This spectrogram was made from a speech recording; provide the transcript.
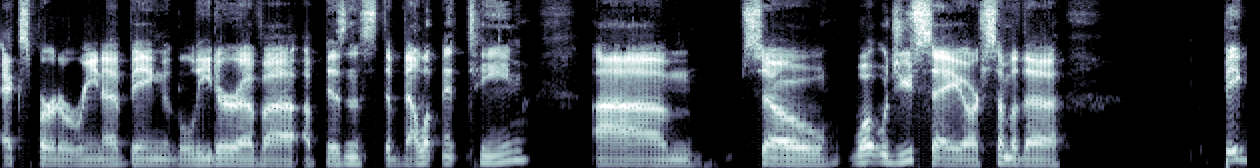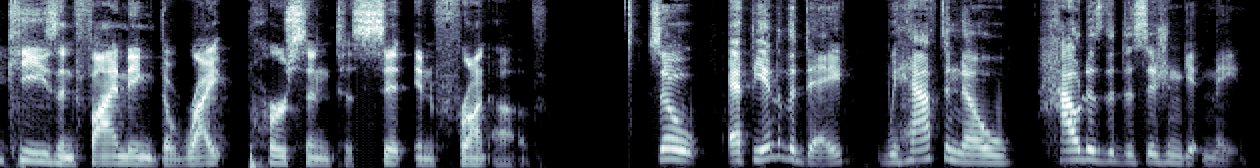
expert arena, being the leader of a, a business development team. Um, so, what would you say are some of the big keys in finding the right person to sit in front of? So at the end of the day, we have to know how does the decision get made.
